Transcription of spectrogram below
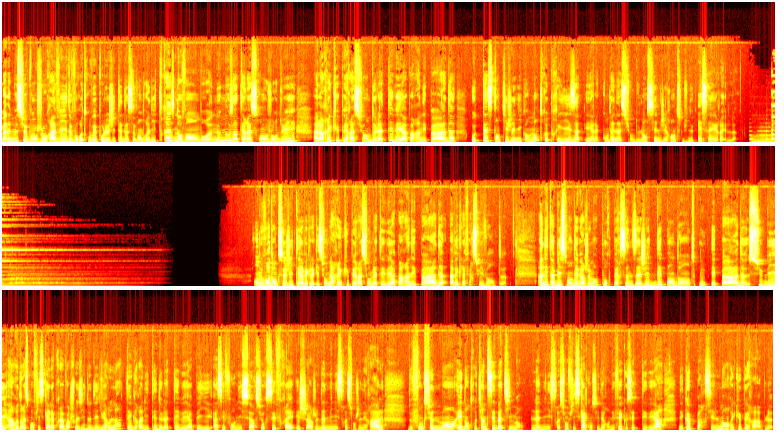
Madame, Monsieur, bonjour, ravi de vous retrouver pour le JT de ce vendredi 13 novembre. Nous nous intéresserons aujourd'hui à la récupération de la TVA par un EHPAD, aux tests antigéniques en entreprise et à la condamnation de l'ancienne gérante d'une SARL. On ouvre donc ce JT avec la question de la récupération de la TVA par un EHPAD avec l'affaire suivante. Un établissement d'hébergement pour personnes âgées dépendantes ou EHPAD subit un redressement fiscal après avoir choisi de déduire l'intégralité de la TVA payée à ses fournisseurs sur ses frais et charges d'administration générale, de fonctionnement et d'entretien de ses bâtiments. L'administration fiscale considère en effet que cette TVA n'est que partiellement récupérable.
